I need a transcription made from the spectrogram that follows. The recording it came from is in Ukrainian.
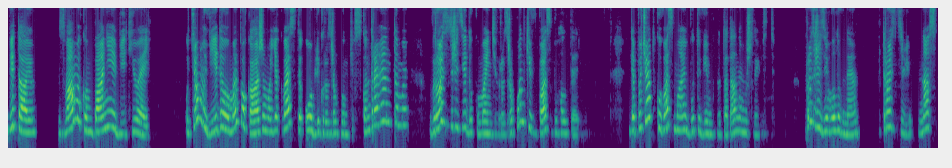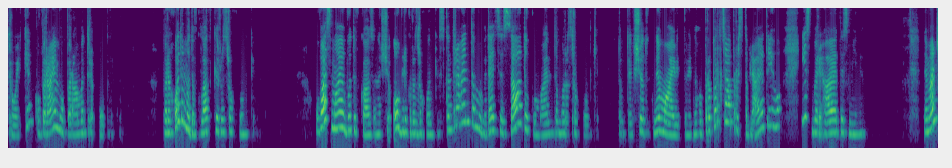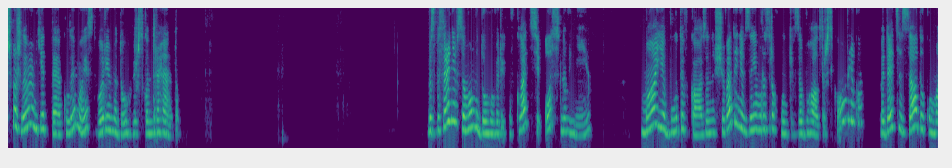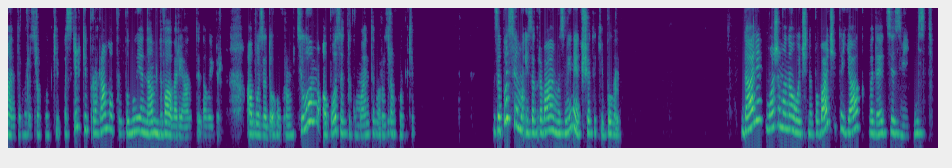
Вітаю! З вами компанія Bit.ua. У цьому відео ми покажемо, як вести облік розрахунків з контрагентами в розрізі документів розрахунків баз бухгалтерії. Для початку у вас має бути вімкнута дана можливість. В розрізі Головне в підрозділі Настройки обираємо параметри обліку. Переходимо до вкладки Розрахунки. У вас має бути вказано, що облік розрахунків з контрагентами ведеться за документами розрахунків. Тобто, якщо тут немає відповідного прапорця, проставляєте його і зберігаєте зміни. Не менш важливим є те, коли ми створюємо договір з контрагентом. Безпосередньо в самому договорі у вкладці Основні має бути вказано, що ведення взаєморозрахунків за бухгалтерським обліком ведеться за документами розрахунків, оскільки програма пропонує нам два варіанти на вибір: або за договором в цілому, або за документами розрахунків. Записуємо і закриваємо зміни, якщо такі були. Далі можемо наочно побачити, як ведеться звітність.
